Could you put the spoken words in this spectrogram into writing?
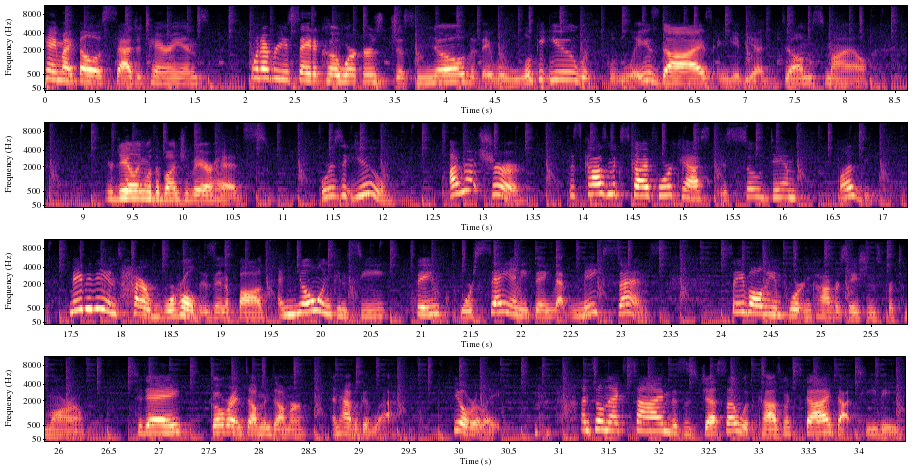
Hey, my fellow Sagittarians. Whatever you say to coworkers, just know that they will look at you with glazed eyes and give you a dumb smile. You're dealing with a bunch of airheads. Or is it you? I'm not sure. This cosmic sky forecast is so damn fuzzy. Maybe the entire world is in a fog and no one can see, think, or say anything that makes sense. Save all the important conversations for tomorrow. Today, go rent Dumb and Dumber and have a good laugh. You'll relate. Until next time, this is Jessah with CosmicSky.tv.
